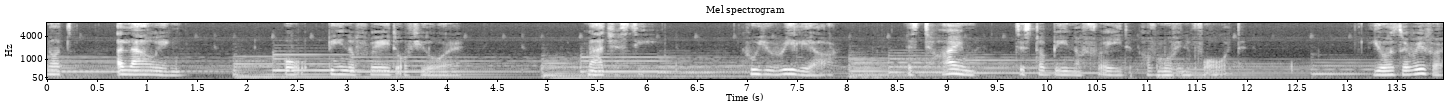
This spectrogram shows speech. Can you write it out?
not allowing or being afraid of your majesty, who you really are. It's time to stop being afraid of moving forward. You're the river.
